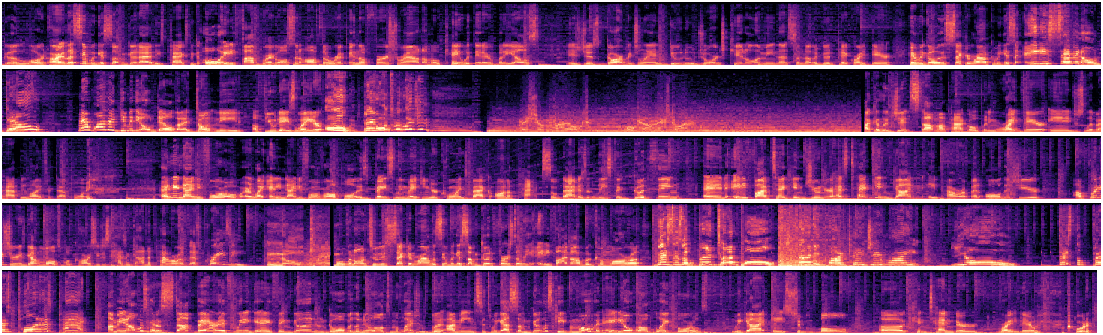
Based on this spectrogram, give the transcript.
good lord. All right, let's see if we get something good out of these packs. Because, oh, 85 Greg Olsen off the rip in the first round. I'm okay with it. Everybody else is just garbage land doo-doo George Kittle. I mean, that's another good pick right there. Here we go with the second round. Can we get some 87 Odell? Man, why they give me the Odell that I don't need a few days later? Oh, big Ultimate Legend! Mission failed. We'll get them next time. I could legit stop my pack opening right there and just live a happy life at that point. any 94 over or like any 94 overall pull is basically making your coins back on a pack. So that is at least a good thing. And 85 Ted Ginn Jr. Has Ted Ginn gotten a power up at all this year? I'm pretty sure he's got multiple cars. He just hasn't gotten a power up. That's crazy. Nope. Moving on to the second round. Let's see if we get something good. First, Elite 85 Alvin Kamara. This is a big time pull. 95 KJ Wright. Yo, that's the best pull in this pack. I mean, I was going to stop there if we didn't get anything good and go over the new Ultimate Legends. But, I mean, since we got some good, let's keep it moving. 80 overall Blake Bortles. We got a Super Bowl uh, contender right there. Quarter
